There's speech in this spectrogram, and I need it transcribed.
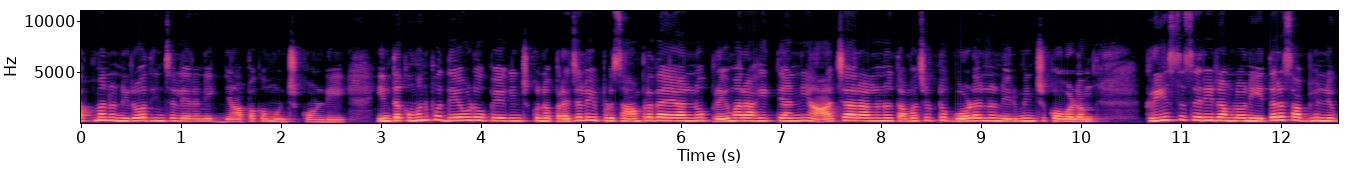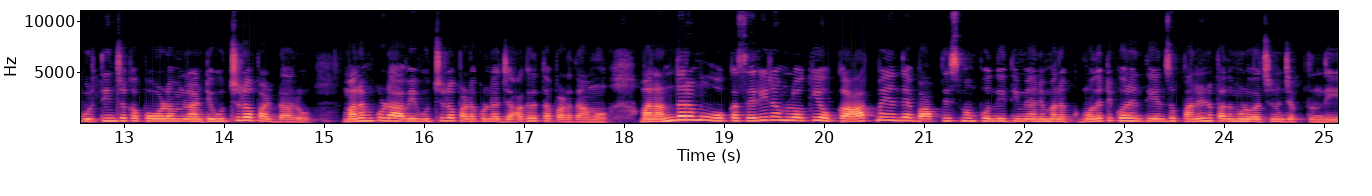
ఆత్మను నిరోధించలేరని జ్ఞాపకం ఉంచుకోండి. ఇంతకు మునుపు దేవుడు ఉపయోగించుకున్న ప్రజలు ఇప్పుడు సాంప్రదాయాలను ప్రేమరాహిత్యాన్ని ఆచారాలను తమ చుట్టూ గోడలను నిర్మించుకోవడం క్రీస్తు శరీరంలోని ఇతర సభ్యుల్ని గుర్తించకపోవడం లాంటి ఉచ్చులో పడ్డారు. మనం కూడా అవి ఉచ్చులో పడకుండా జాగ్రత్త పడదాము. మనందరము ఒక్క శరీరంలోకి ఒక్క ఆత్మ ఎందే బాప్తిస్మం పొందితిమి అని మనకు మొదటి కొరింతియన్స్ పన్నెండు పదమూడు వచనం చెప్తుంది.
